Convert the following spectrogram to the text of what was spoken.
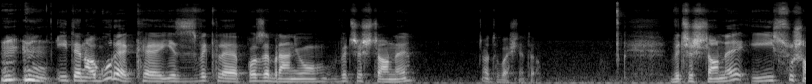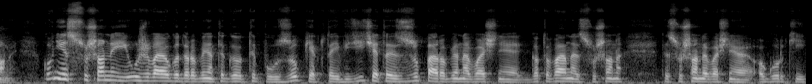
I ten ogórek jest zwykle po zebraniu wyczyszczony. O to właśnie to. Wyczyszczony i suszony. Głównie jest suszony i używają go do robienia tego typu zup. Jak tutaj widzicie, to jest zupa robiona właśnie, gotowane, suszone. Te suszone właśnie ogórki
